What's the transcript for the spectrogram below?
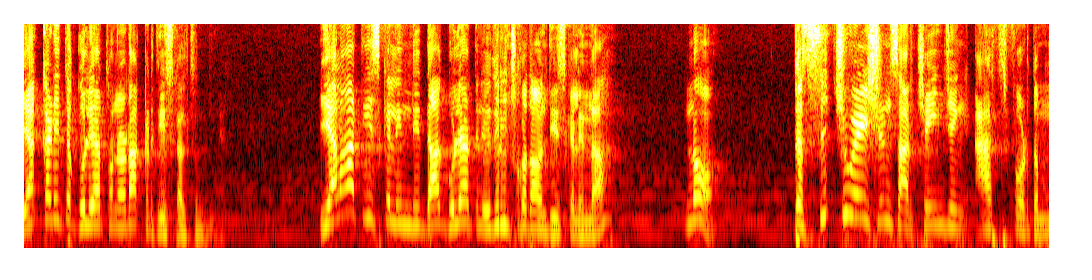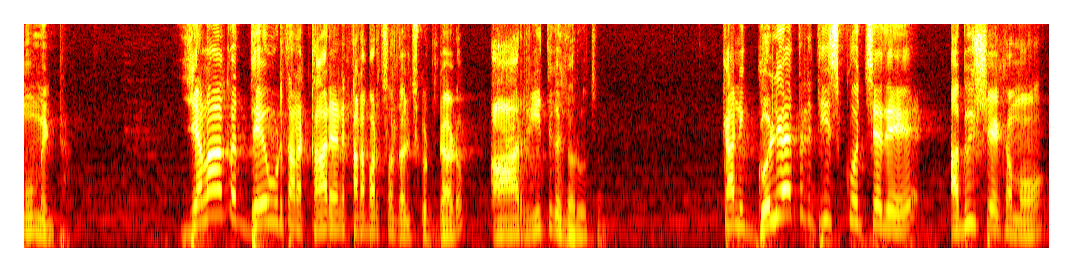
ఎక్కడైతే గొలియత్ ఉన్నాడో అక్కడ తీసుకెళ్తుంది. ఎలా తీసుకెళ్ళింది? దా గొలియత్ని ఎదిరించుకోదామని తీసుకెళ్ళిందా? No the situations are changing as for the moment ఎలాగ దేవుడు తన కార్యాన్ని కనబరచదలుచుకుంటున్నాడు? ఆ రీతిగా జరుగుతుంది. కానీ గొలియాతని తీసుకొచ్చేదే అభిషేకము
